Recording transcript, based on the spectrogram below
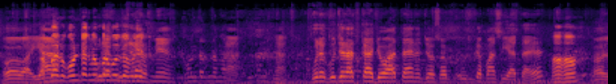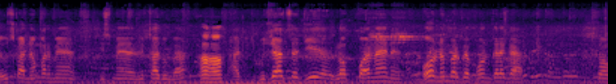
वो यहाँ आपका कॉन्टैक्ट नंबर पूरे बोल दो गुजरात भैया में हाँ, हाँ, पूरे गुजरात का जो आता है ना जो सब उसके पास ही आता है હા હા और उसका नंबर मैं इसमें लिखा दूंगा હા હા आज गुजरात से जे लोग को आना है ना वो नंबर पे फोन करेगा तो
